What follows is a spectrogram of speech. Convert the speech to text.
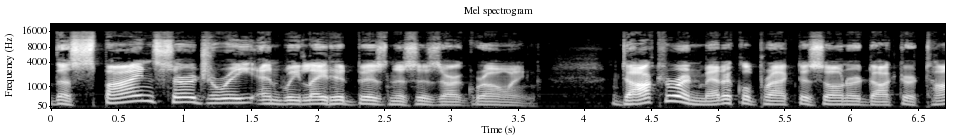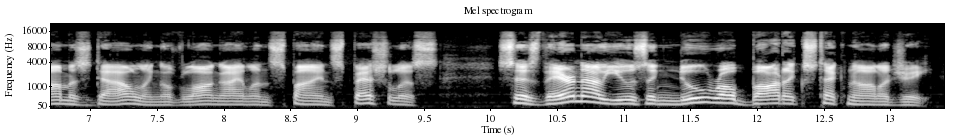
The spine surgery and related businesses are growing. Doctor and medical practice owner Dr. Thomas Dowling of Long Island Spine Specialists says they're now using new robotics technology.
